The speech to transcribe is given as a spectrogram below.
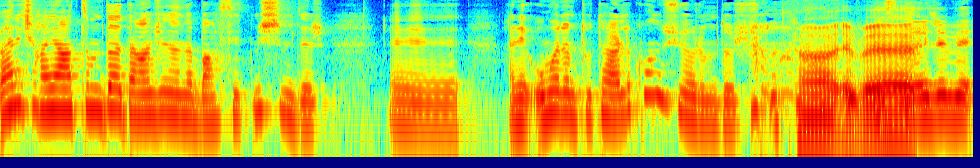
ben hiç hayatımda daha önceden de bahsetmişimdir. E, hani umarım tutarlı konuşuyorumdur. Ha evet. Öyle bir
